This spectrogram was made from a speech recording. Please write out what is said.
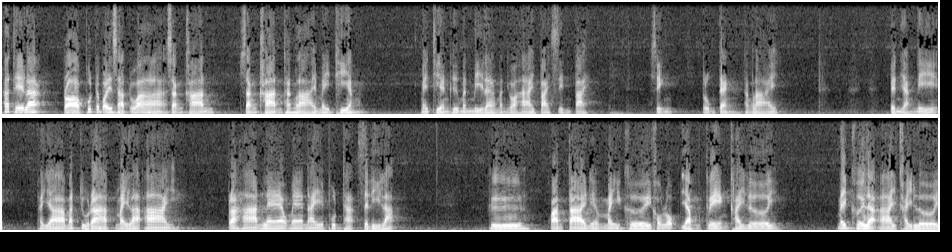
พระเถระปลอบพุทธบริษัทว่าสังขารสังขารทั้งหลายไม่เที่ยง ไม่เที่ยงคือมันมีแล้วมันก็หายไปสิ้นไป สิ่งปรุงแต่งทั้งหลาย เป็นอย่างนี้ พญามัจจุราชไม่ละอาย ประหารแล้วแม่ในพุทธสรีละ คือความตายเนี่ยไม่เคยเคารพยำเกรงใครเลย ไม่เคยละอายใครเลย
